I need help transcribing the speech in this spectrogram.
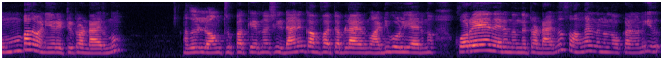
ഒമ്പത് മണി വരെ ഇട്ടിട്ടുണ്ടായിരുന്നു. അതൊരു ലോങ് ട്രിപ്പൊക്കെ ആയിരുന്നു. പക്ഷേ ഇടാനും കംഫർട്ടബിൾ ആയിരുന്നു. അടിപൊളിയായിരുന്നു. കുറേ നേരം നിന്നിട്ടുണ്ടായിരുന്നു. സോ അങ്ങനെ നിങ്ങൾ നോക്കുകയാണെന്നുണ്ടെങ്കിൽ ഇത്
